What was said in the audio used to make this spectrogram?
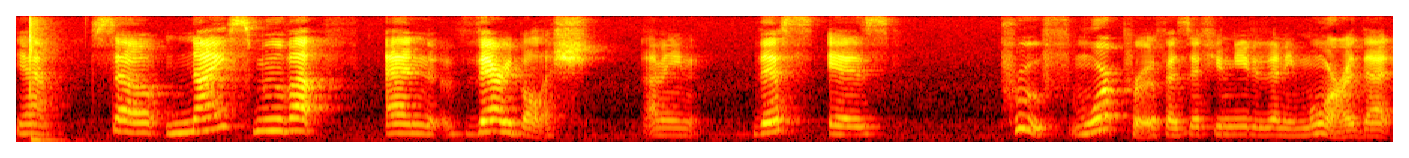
Yeah. So nice move up and very bullish. I mean, this is proof, more proof, as if you needed any more that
